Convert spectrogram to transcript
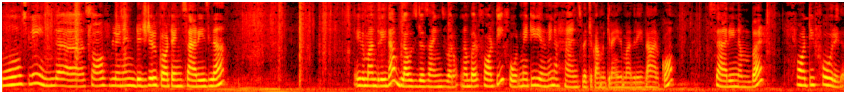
மோஸ்ட்லி இந்த சாஃப்ட் லினன் டிஜிட்டல் காட்டன் சாரீஸில் இது மாதிரி தான் பிளவுஸ் டிசைன்ஸ் வரும். நம்பர் ஃபார்ட்டி ஃபோர் மெட்டீரியலுமே நான் ஹேண்ட்ஸ் வச்சு காமிக்கிறேன். இது மாதிரி தான் இருக்கும். சாரீ நம்பர் ஃபார்ட்டி ஃபோர் இது.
